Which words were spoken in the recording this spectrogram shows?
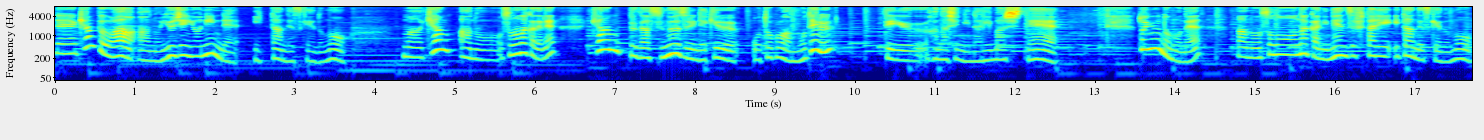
でキャンプはあの友人4人で行ったんですけれども、まあ、キャンあのその中でねキャンプがスムーズにできる男はモテるっていう話になりましてというのもねあのその中にメンズ2人いたんですけれども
